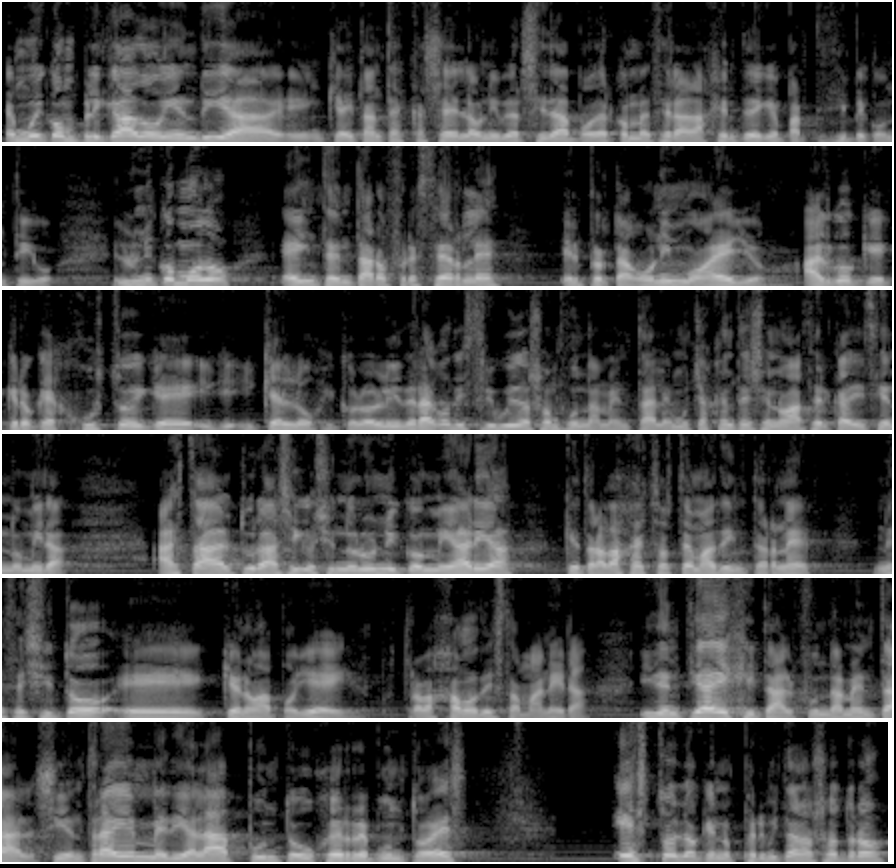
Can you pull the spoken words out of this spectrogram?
Es muy complicado hoy en día, en que hay tanta escasez en la universidad, poder convencer a la gente de que participe contigo. El único modo es intentar ofrecerles el protagonismo a ellos, algo que creo que es justo y que, es lógico. Los liderazgos distribuidos son fundamentales. Mucha gente se nos acerca diciendo, mira, a esta altura sigo siendo el único en mi área que trabaja estos temas de Internet. Necesito eh, que nos apoyéis. Pues trabajamos de esta manera. Identidad digital, fundamental. Si entráis en medialab.ugr.es, esto es lo que nos permite a nosotros,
